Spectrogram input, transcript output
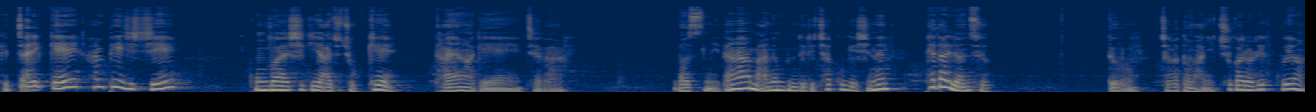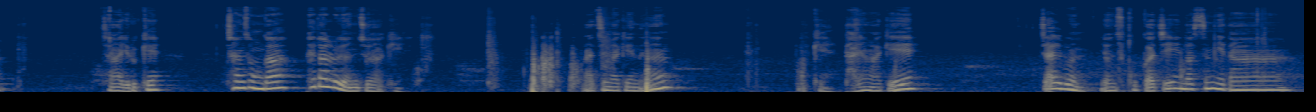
이렇게 짧게 한 페이지씩 공부하시기 아주 좋게 다양하게 제가 넣었습니다. 많은 분들이 찾고 계시는 페달 연습 또 제가 더 많이 추가를 했고요. 자 이렇게 찬송가 페달로 연주하기 마지막에는 이렇게 다양하게 짧은 연습곡까지 넣습니다.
